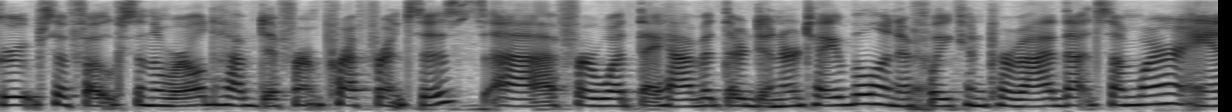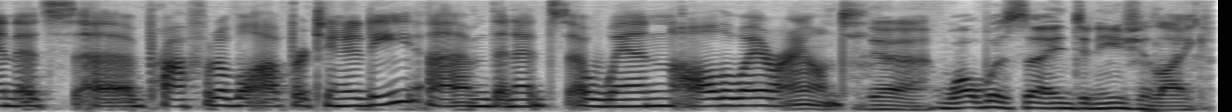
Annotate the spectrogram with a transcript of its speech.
groups of folks in the world have different preferences uh, for what they have at their dinner table. And if we can provide that somewhere and it's a profitable opportunity, um, then it's a win all the way around. Yeah. What was uh, Indonesia like?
